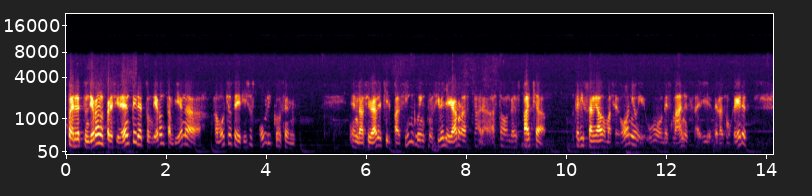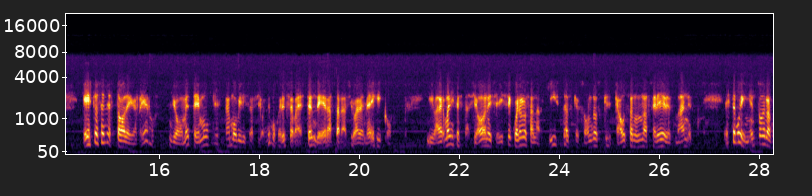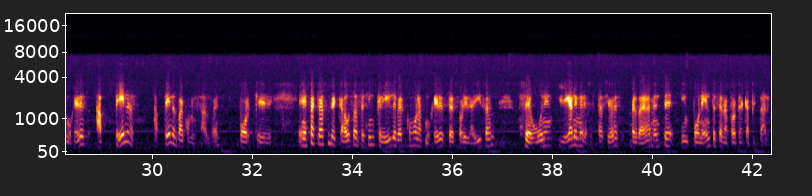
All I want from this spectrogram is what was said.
Pues le tundieron al presidente y le tundieron también a, muchos edificios públicos en, en la ciudad de Chilpacingo, inclusive llegaron hasta, hasta donde despacha Félix Salgado Macedonio y hubo desmanes ahí de las mujeres. Esto es el estado de Guerrero. Yo me temo que esta movilización de mujeres se va a extender hasta la Ciudad de México y va a haber manifestaciones y ahí se cuelan los anarquistas que son los que causan una serie de desmanes. Este movimiento de las mujeres apenas, apenas va comenzando, ¿eh? porque en esta clase de causas es increíble ver cómo las mujeres se solidarizan, se unen y llegan en manifestaciones verdaderamente imponentes en la propia capital.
